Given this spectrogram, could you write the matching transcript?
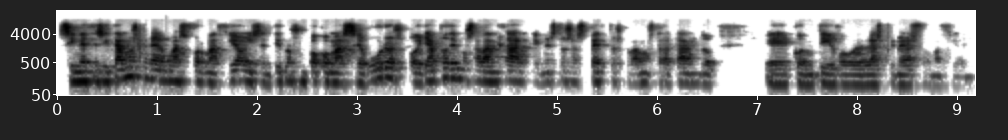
Si necesitamos tener más formación y sentirnos un poco más seguros o ya podemos avanzar en estos aspectos que vamos tratando eh, contigo en las primeras formaciones?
